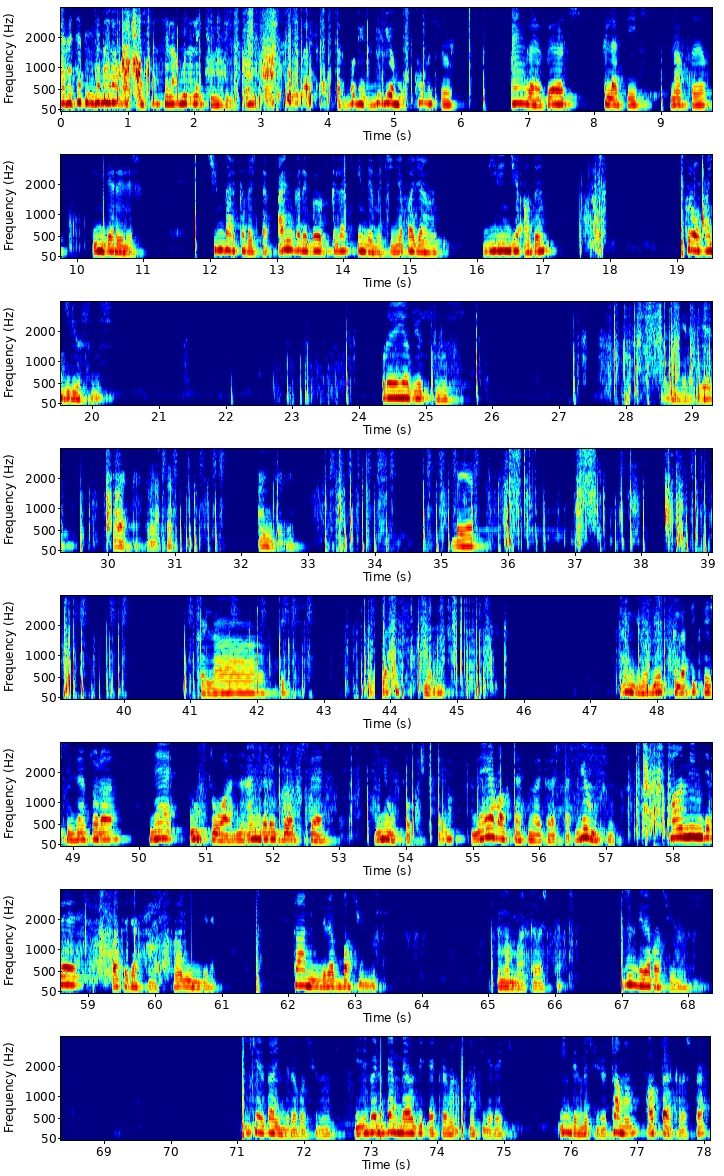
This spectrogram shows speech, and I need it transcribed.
Evet hepinize merhaba arkadaşlar. Selamun aleyküm. Arkadaşlar. Bugün videomun konusu Angry Birds Classic nasıl indirilir? Şimdi arkadaşlar Angry Birds Classic indirmek için yapacağınız birinci adım Chrome'a giriyorsunuz. Buraya yazıyorsunuz. Angry Birds bir dakika arkadaşlar. Angry Birds Klasik Klasik diyelim. Angry Birds Klasik seçtiğinizden sonra ne Updoa ne Angry Birds'e yine Updoa çıktı. Neye basacaksınız arkadaşlar biliyor musunuz? Tam indire basacaksınız. Tam indire. Tam indire basıyorsunuz. Tamam mı arkadaşlar? İndire basıyorsunuz. Bir kere daha indire basıyorsunuz. Bizi böyle bembeyaz bir ekrana atması gerek. İndirme sürüyor. Tamam. Altta arkadaşlar.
